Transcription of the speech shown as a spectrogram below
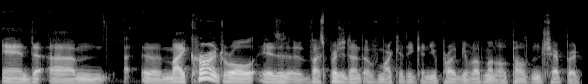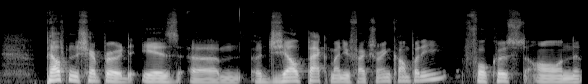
And um, uh, my current role is uh, vice president of marketing and new product development on Pelton Shepherd. Pelton Shepherd is um, a gel pack manufacturing company focused on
